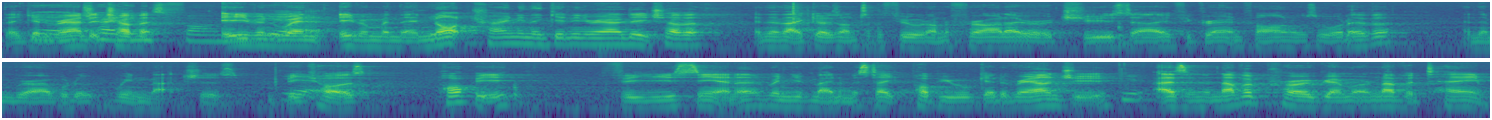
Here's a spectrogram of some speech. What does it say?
They get Yeah, around each other, fun. even when even when they're not training, they're getting around each other, and then that goes onto the field on a Friday or a Tuesday for grand finals or whatever, and then we're able to win matches Yeah. because Poppy, for you, Sienna, when you've made a mistake, Poppy will get around you. Yeah. As in another program or another team,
